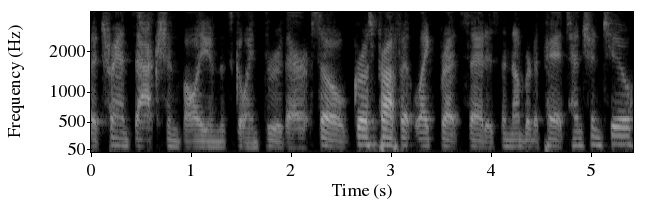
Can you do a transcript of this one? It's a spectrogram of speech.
the transaction volume that's going through there. So gross profit, like Brett said, is the number to pay attention to.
